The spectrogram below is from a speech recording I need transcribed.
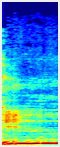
Yeah.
